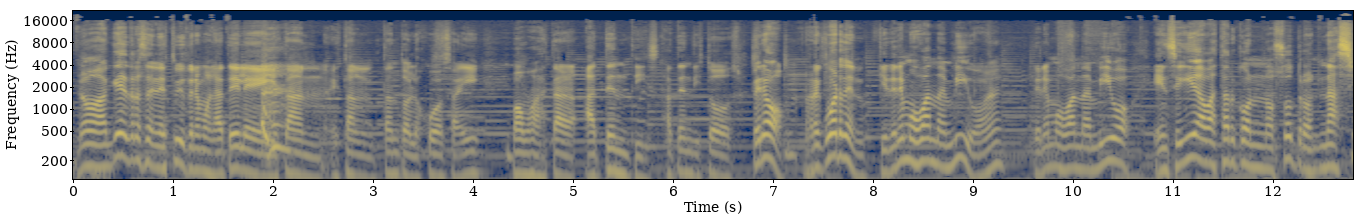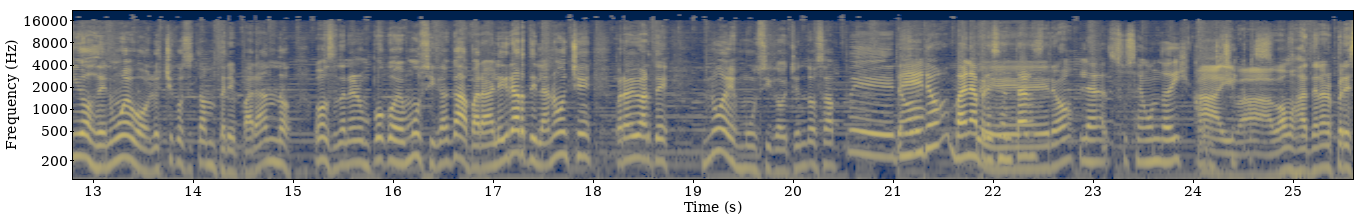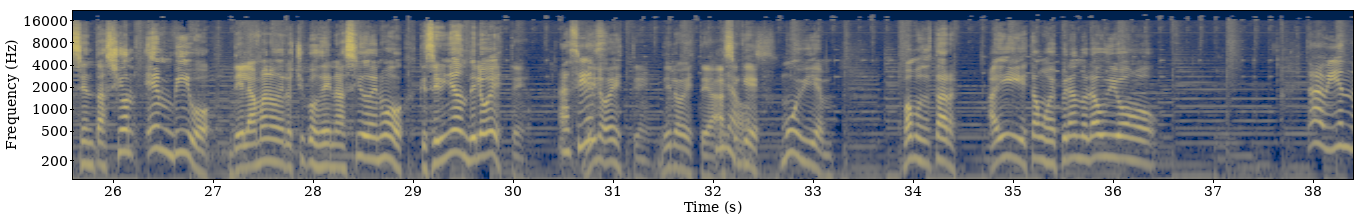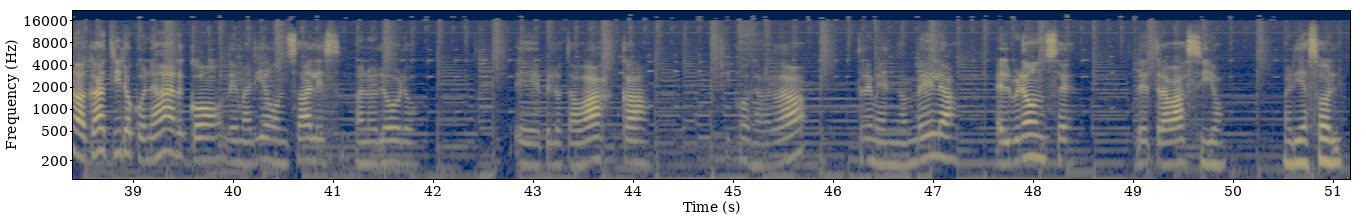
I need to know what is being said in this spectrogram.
No, aquí detrás en el estudio tenemos la tele y están, están, están todos los juegos ahí. Vamos a estar atentis, atentis todos. Pero recuerden que tenemos banda en vivo, ¿eh? Tenemos banda en vivo. Enseguida va a estar con nosotros Nacidos de nuevo. Los chicos se están preparando. Vamos a tener un poco de música acá para alegrarte la noche, para avivarte. No es música ochentosa, pero. Pero van a presentar la- su segundo disco. Ahí va, vamos a tener presentación en vivo de la mano de los chicos de Nacido de Nuevo, que se vinieron del oeste. Así Del es. oeste, del oeste. Así que, muy bien. Vamos a estar ahí, estamos esperando el audio. Estaba viendo acá Tiro con Arco de María González, ganó el oro. Eh, pelota vasca. Chicos, la verdad, tremendo. En vela, el bronce de Travasio, María Sol.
